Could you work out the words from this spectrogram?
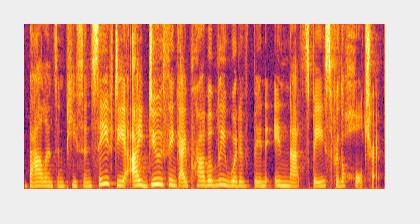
balance and peace and safety, I do think I probably would have been in that space for the whole trip.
